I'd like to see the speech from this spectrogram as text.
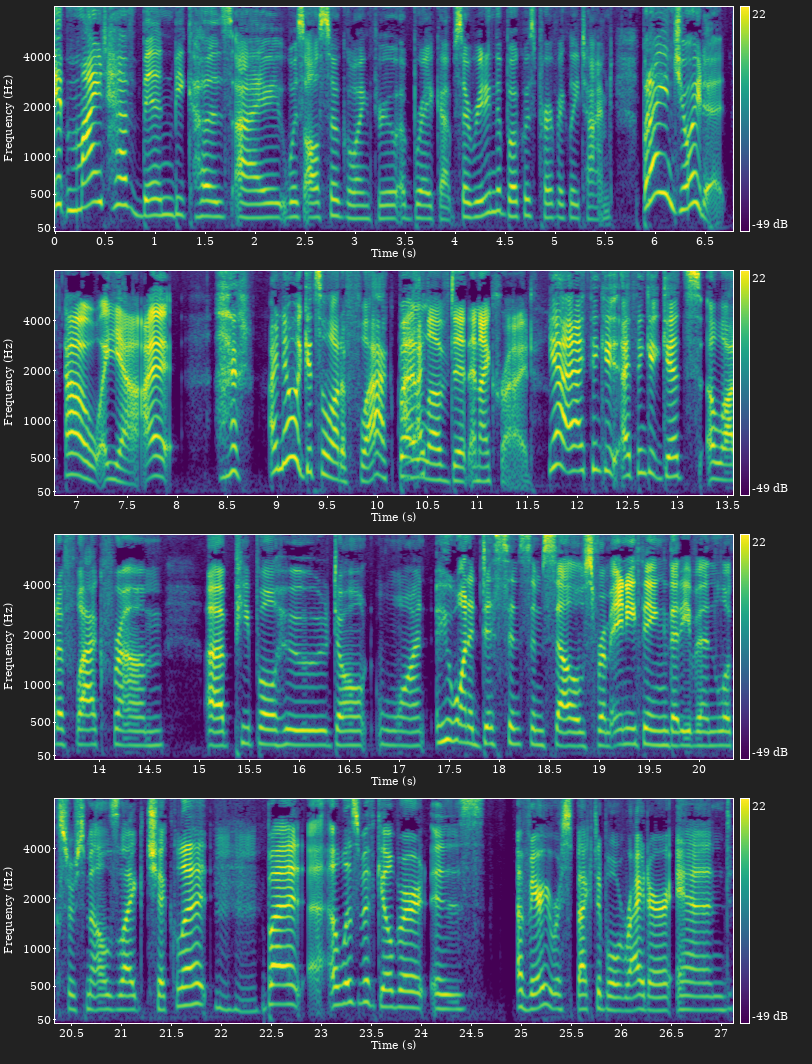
It might have been because I was also going through a breakup. So reading the book was perfectly timed, but I enjoyed it. oh yeah i I know it gets a lot of flack, but i I loved it and i cried Yeah, and I think it. I think it gets a lot of flack from uh, people who don't want who want to distance themselves from anything that even looks or smells like chick lit. But uh, Elizabeth Gilbert is a very respectable writer, and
